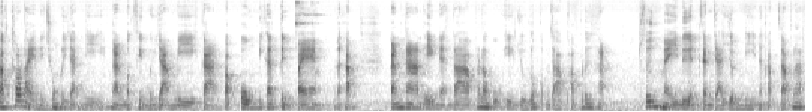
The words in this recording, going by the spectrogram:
สักเท่าไหร่ในช่วงระยะนี้ งานบางสิ่งบางอย่างมีการปรับปรุงมีการเปลี่ยนแปลงนะครับ การงานเองเนี่ยดาวพระราหูเองอยู่ร่วมกับดาวพระพฤหัสซึ่งในเดือนกันยายนนี้นะครับดาวพฤหัส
